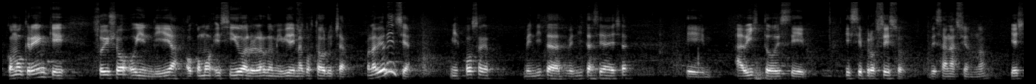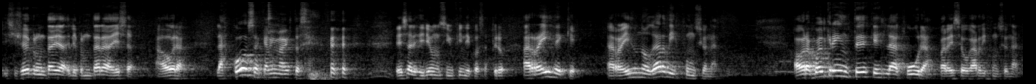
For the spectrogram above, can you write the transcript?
¿Cómo creen que soy yo hoy en día o cómo he sido a lo largo de mi vida y me ha costado luchar? Con la violencia. Mi esposa, bendita, bendita sea ella, eh, ha visto ese, ese proceso de sanación, ¿no? Y si yo le preguntara, le preguntara a ella ahora las cosas que a mí me ha visto hacer, ella les diría un sinfín de cosas, pero ¿a raíz de qué? A raíz de un hogar disfuncional. Ahora, ¿cuál creen ustedes que es la cura para ese hogar disfuncional?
